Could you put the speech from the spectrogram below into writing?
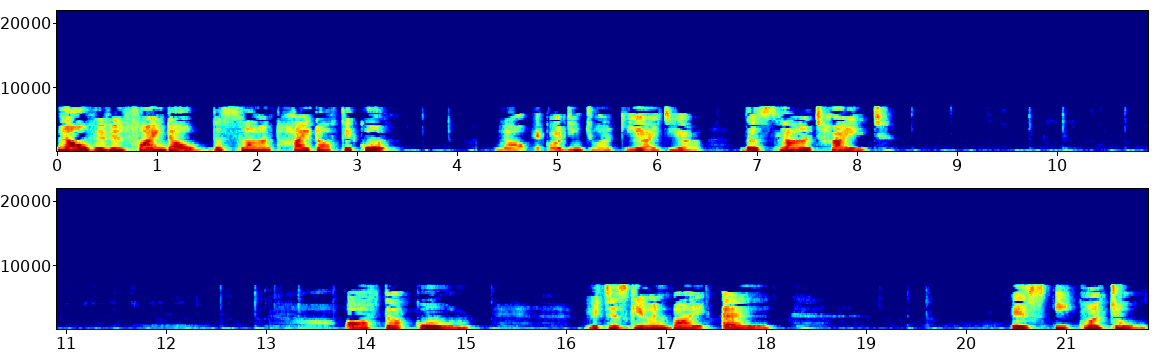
Now we will find out the slant height of the cone. Now according to our key idea, the slant height of the cone which is given by L is equal to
